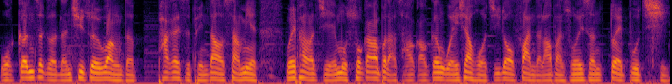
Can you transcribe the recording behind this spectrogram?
我跟这个人气最旺的 p a r k e s 频道上面微胖的节目说刚刚不打草稿，跟微笑火鸡肉饭的老板说一声对不起。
